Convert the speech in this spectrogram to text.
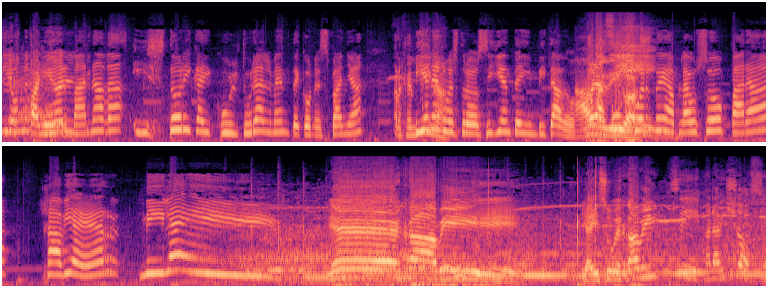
nación español- hermanada histórica y culturalmente con España. Argentina. Viene nuestro siguiente invitado. Ahora me Un fuerte aplauso para Javier Milei. Bien, Javi. Y ahí sube Javi. Sí, maravilloso.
